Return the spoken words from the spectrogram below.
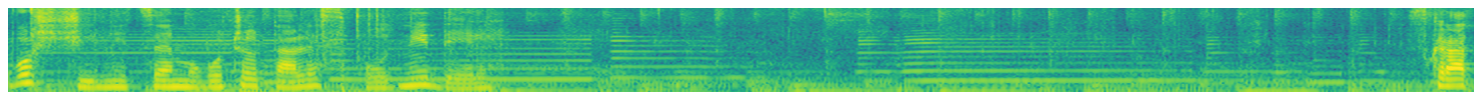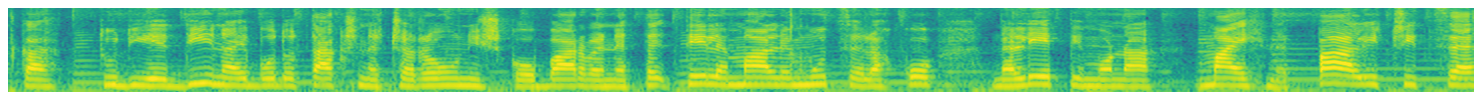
voščilnice, mogoče v tale spodnji del. Skratka, tudi jedi naj bodo takšne čarovniško obarvane. Te, tele male muce lahko nalepimo na majhne paličice,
